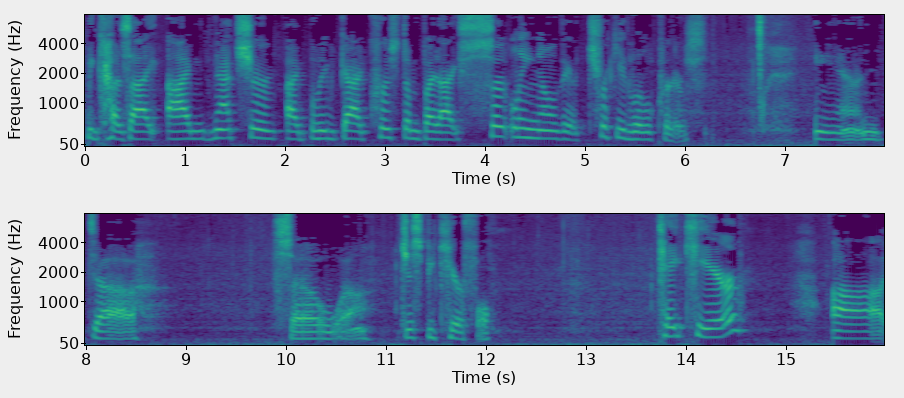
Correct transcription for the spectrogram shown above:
because I, I'm not sure I believe God cursed them, but I certainly know they're tricky little critters. And uh, so uh, just be careful. Take care. Uh,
